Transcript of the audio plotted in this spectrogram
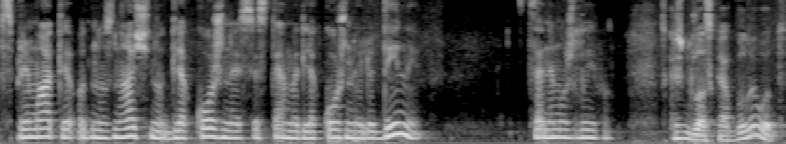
сприймати однозначно для кожної системи, для кожної людини це неможливо. Скажіть, будь ласка, а були от.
